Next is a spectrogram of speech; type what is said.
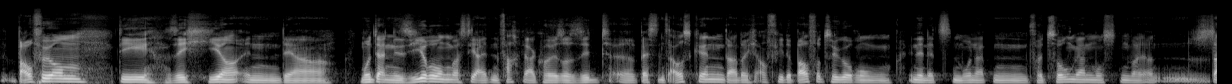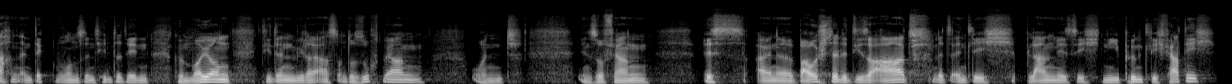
Baufirmen, die sich hier in der Modernisierung, was die alten Fachwerkhäuser sind, äh, bestens auskennen, dadurch auch viele Bauverzögerungen in den letzten Monaten vollzogen werden mussten, weil Sachen entdeckt worden sind hinter den Gemäuern, die dann wieder erst untersucht werden. Und insofern ist eine Baustelle dieser Art letztendlich planmäßig nie pünktlich fertig.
